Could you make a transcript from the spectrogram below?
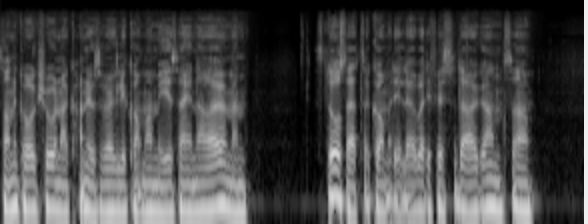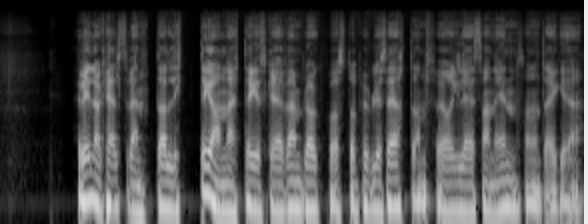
Sånne korreksjoner kan jo selvfølgelig komme mye seinere òg, men stort sett så kommer de i løpet av de første dagene, så jeg vil nok helst vente litt etter jeg har skrevet en bloggpost og publisert den, før jeg leser den inn, sånn at jeg er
